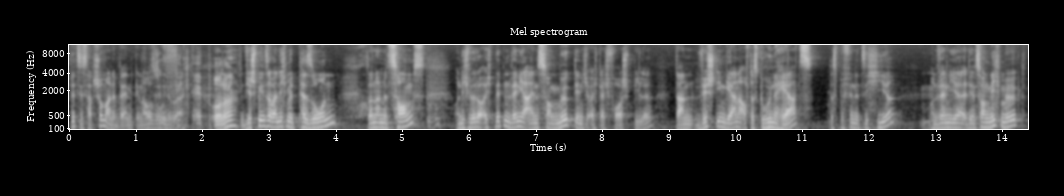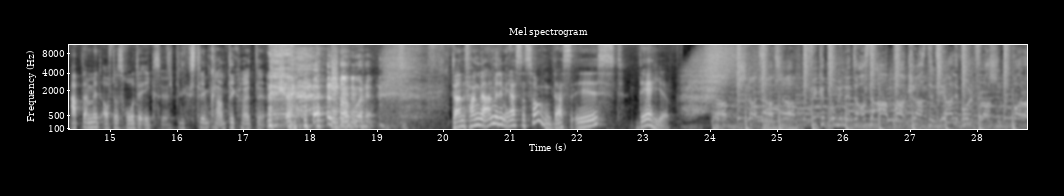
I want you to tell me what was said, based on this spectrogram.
Witzig, es hat schon mal eine Band genauso gesagt. App, oder? Wir spielen es aber nicht mit Personen, sondern mit Songs. Und ich würde euch bitten, wenn ihr einen Song mögt, den ich euch gleich vorspiele, dann wischt ihn gerne auf das grüne Herz. Das befindet sich hier. Und wenn ihr den Song nicht mögt, ab damit auf das rote X. Ich bin extrem krantig heute. Dann fangen wir an mit dem ersten Song. Das ist der hier. Schnapp, schnapp, schnapp, schnapp. Ficke Prominente aus der A-Bar-Class, denn sie alle wollen Flaschen. Para,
